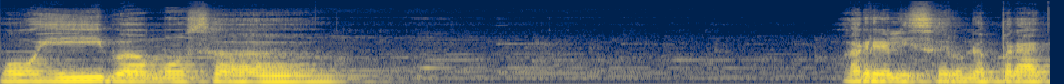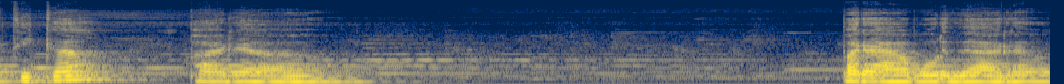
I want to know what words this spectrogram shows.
Hoy vamos a, a realizar una práctica para, para abordar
